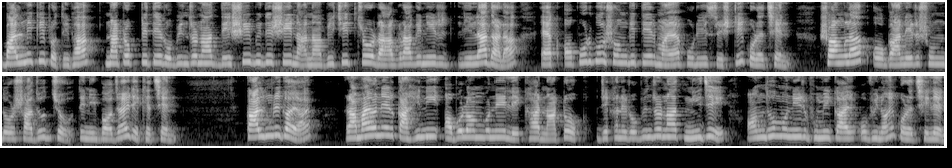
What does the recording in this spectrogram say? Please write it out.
বাল্মীকি প্রতিভা, নাটকটিতে রবীন্দ্রনাথ দেশি বিদেশি নানা বিচিত্র রাগ রাগিনীর লীলা দ্বারা এক অপূর্ব সঙ্গীতের মায়াপুরী সৃষ্টি করেছেন। সংলাপ ও গানের সুন্দর সাজুজ্য তিনি বজায় রেখেছেন। কালমৃগয়া, রামায়ণের কাহিনী অবলম্বনে লেখা নাটক যেখানে রবীন্দ্রনাথ নিজে অন্ধমণির ভূমিকায় অভিনয় করেছিলেন।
